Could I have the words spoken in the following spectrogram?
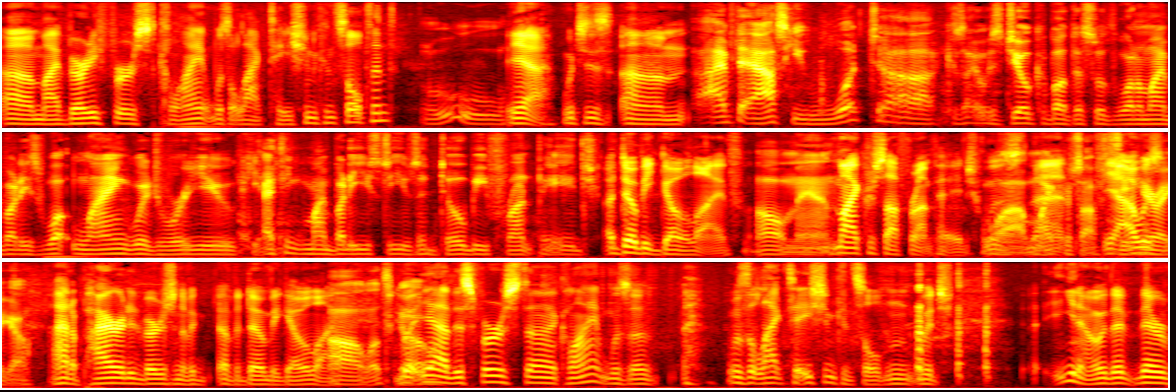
Um, my very first client was a lactation consultant. Ooh. Yeah, which is um, I have to ask you what, because I always joke about this with one of my buddies. What language were you? I think my buddy used to use Adobe FrontPage. Adobe Go Live. Oh man, Microsoft FrontPage. Was Wow, that. Microsoft. Yeah, See, I was, here I go. I had a pirated version of, of Adobe GoLive. Oh, let's go. But yeah, this first uh, client was a was a lactation consultant, which you know they're, they're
